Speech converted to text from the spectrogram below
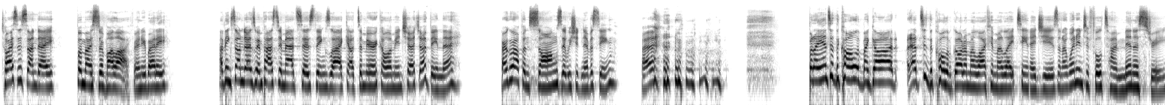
twice a Sunday for most of my life. Anybody? I think sometimes when Pastor Matt says things like, "It's a miracle I'm in church," I've been there. I grew up in songs that we should never sing. Right? But I answered the call of my God, I answered the call of God on my life in my late teenage years, and I went into full time ministry.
